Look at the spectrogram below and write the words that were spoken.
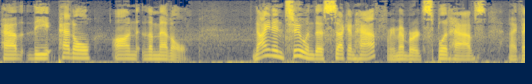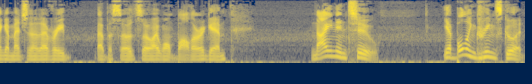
have the pedal on the metal. 9 and 2 in this second half. Remember, it's split halves, and I think I mentioned that every episode, so I won't bother again. 9 and 2. Yeah, Bowling Green's good.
